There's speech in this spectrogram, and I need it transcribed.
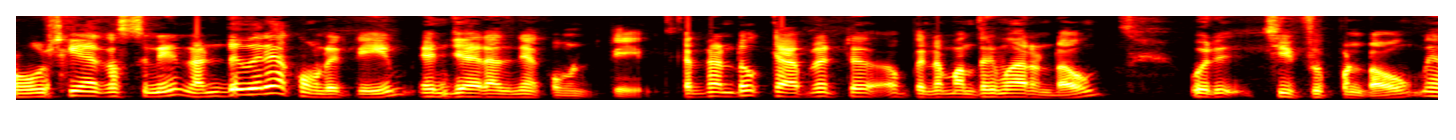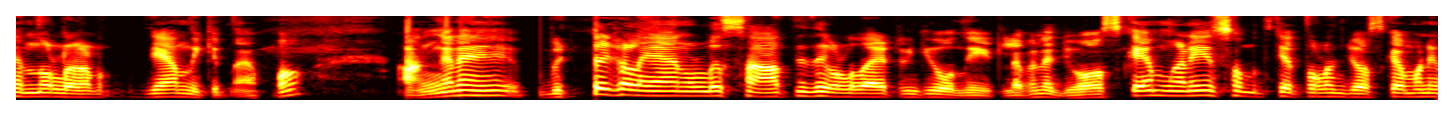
റോഷി അഗസ്റ്റിനെയും രണ്ടുപേരെ അക്കോമഡേറ്റ് ചെയ്യും. എൻ ജയരാജിനെ അക്കോമഡേറ്റ് ചെയ്യും. കാരണം രണ്ട് ക്യാബിനറ്റ് പിന്നെ മന്ത്രിമാരുണ്ടാവും ഒരു ചീഫ് വിപ്പ് ഉണ്ടാവും എന്നുള്ളതാണ് ഞാൻ നിൽക്കുന്നത്. അപ്പോൾ അങ്ങനെ വിട്ടുകളയാനുള്ള സാധ്യതയുള്ളതായിട്ട് എനിക്ക് തോന്നിയിട്ടില്ല. പിന്നെ ജോസ് കെ മണിയെ സംബന്ധിച്ചിടത്തോളം ജോസ് കെ മണി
